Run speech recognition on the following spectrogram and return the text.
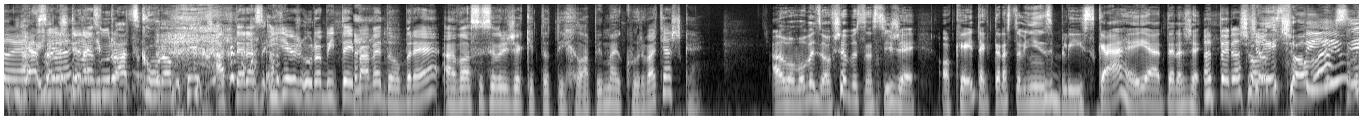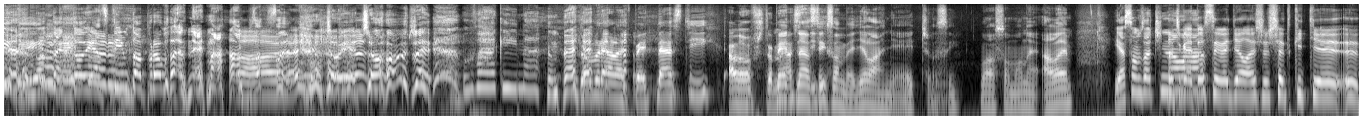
no Ja ja, som ideš ešte ani urobiť. A teraz ideš urobiť tej babe dobre a vlastne si hovoríš, že keď to tí chlapi majú kurva ťažké. Alebo vôbec vo všeobecnosti, že OK, tak teraz to vidím zblízka, hej, a teraz, že A teraz čo, čo je čo vlastne, No tak to ja s týmto problém nemám. Zase, Dobre. čo je čo? Že vagína. Dobre, ale v 15 alebo v 14 15 som vedela niečo si. Bola som oné. Ale ja som začínala... Počkaj, to si vedela, že všetky tie e,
